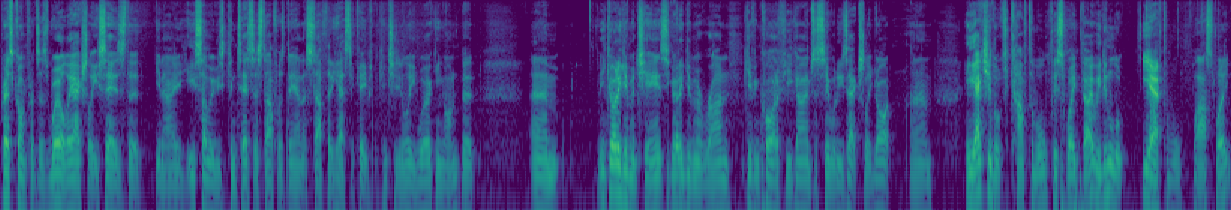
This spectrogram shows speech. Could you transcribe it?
press conference as well. He actually says that you know he, some of his contested stuff was down at stuff that he has to keep continually working on. But um, you got to give him a chance. You got to give him a run. Give him quite a few games to see what he's actually got. Um, he actually looked comfortable this week though. He didn't look Yeah. comfortable last week.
